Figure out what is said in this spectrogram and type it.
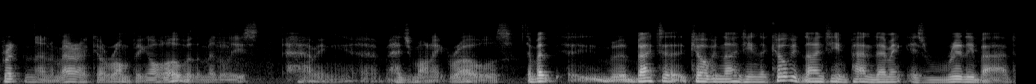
Britain and America romping all over the Middle East, having uh, hegemonic roles. But uh, back to COVID 19, the COVID 19 pandemic is really bad.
